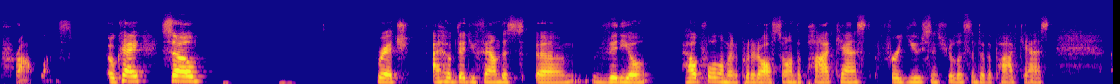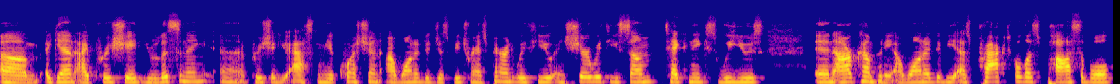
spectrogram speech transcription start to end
problems. Okay? So rich i hope that you found this um, video helpful. I'm going to put it also on the podcast for you since you're listening to the podcast um, again, I appreciate you listening. I appreciate you asking me a question. I wanted to just be transparent with you and share with you some techniques we use in our company. I wanted to be as practical as possible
